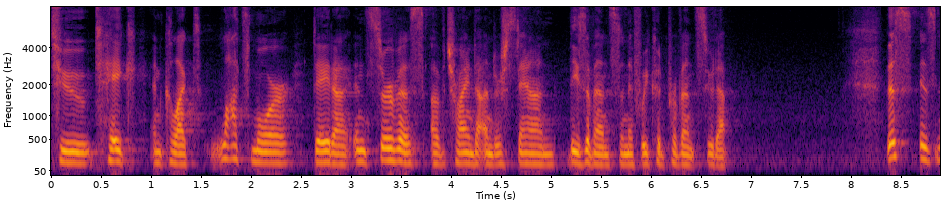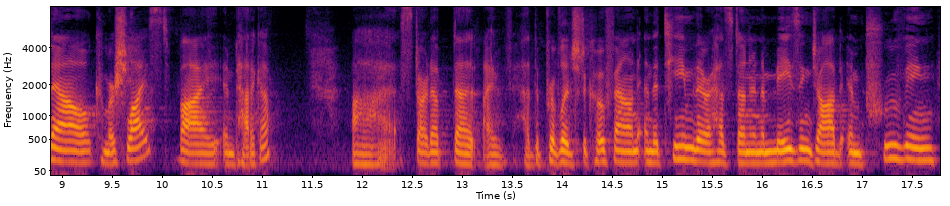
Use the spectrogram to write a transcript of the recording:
to take and collect lots more data in service of trying to understand these events and if we could prevent SUDEP. This is now commercialized by Empatica, a startup that I've had the privilege to co found, and the team there has done an amazing job improving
